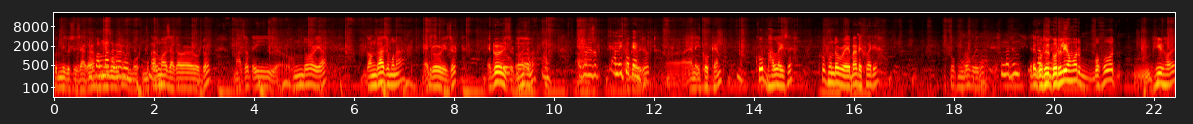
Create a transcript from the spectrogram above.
কুডনিগুচি জাগাৰ সমীপৱৰ্তী মোকালমা জাগাৰ ৰোডৰ মাজত এই সুন্দৰ এয়া Ganga Yamuna agro' resort agro' resort নহয় জানো? Resort and eco' camp. খুব ভাল লাগিছে। খুব সুন্দৰ এবাৰ দেখুৱাই দিয়া। খুব সুন্দৰ পৰিৱেশ। এতিয়া গধূলি গধূলি সময়ত বহুত ভিৰ হয়।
